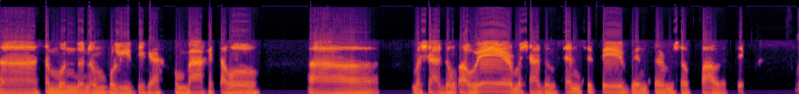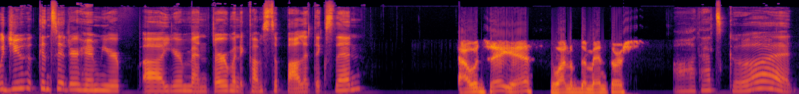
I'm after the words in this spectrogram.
uh, sa mundo ng politika. Kung bakit ako uh, masyadong aware, masyadong sensitive in terms of politics. Would you consider him your uh, your mentor when it comes to politics then? I would say yes, one of the mentors. Oh, that's good.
